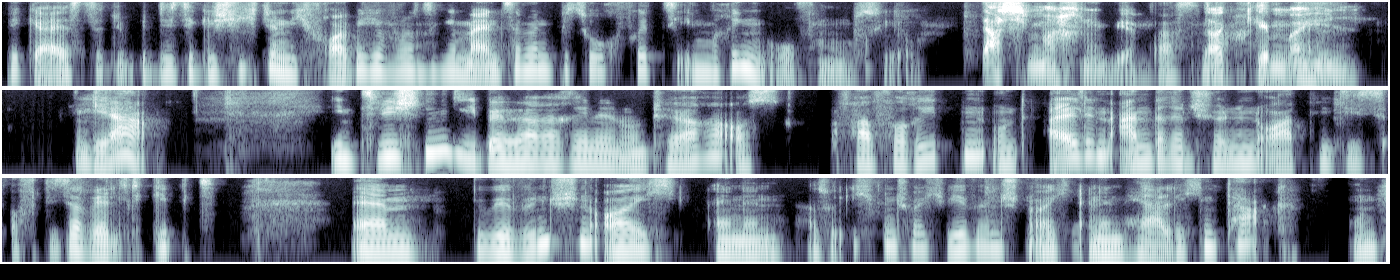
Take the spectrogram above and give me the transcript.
begeistert über diese Geschichte und ich freue mich auf unseren gemeinsamen Besuch, Fritz, im Ringofenmuseum. Das machen wir. Das da gehen wir hin. Ja. Inzwischen, liebe Hörerinnen und Hörer aus Favoriten und all den anderen schönen Orten, die es auf dieser Welt gibt, ähm, wir wünschen euch einen, also ich wünsche euch, wir wünschen euch einen herrlichen Tag und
